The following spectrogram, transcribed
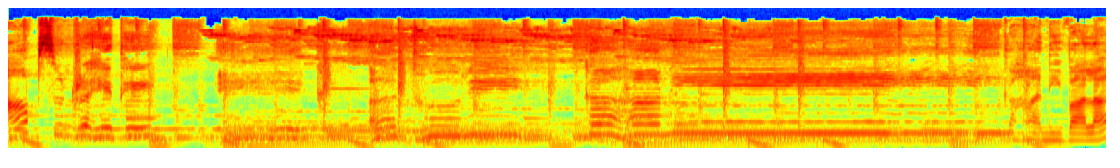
आप सुन रहे थे एक अधूरी कहानी। कहानी वाला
